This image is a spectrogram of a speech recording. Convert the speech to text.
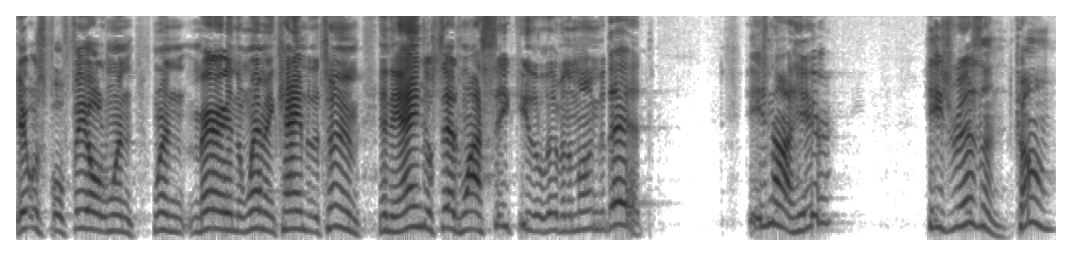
It was fulfilled when, when Mary and the women came to the tomb, and the angel said, Why seek ye the living among the dead? He's not here. He's risen. Come.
